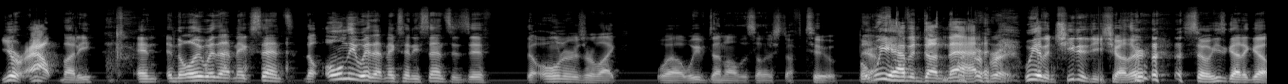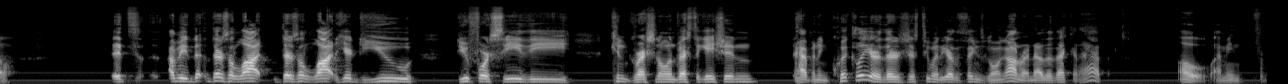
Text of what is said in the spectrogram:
You're out, buddy. And and the only way that makes sense, the only way that makes any sense is if the owners are like, well, we've done all this other stuff too, but Yeah. we haven't done that. right. we haven't cheated each other, so he's got to go. It's. I mean, th- there's a lot. There's a lot here. Do you do you foresee the congressional investigation happening quickly, or there's just too many other things going on right now that that could happen? Oh, I mean, for,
